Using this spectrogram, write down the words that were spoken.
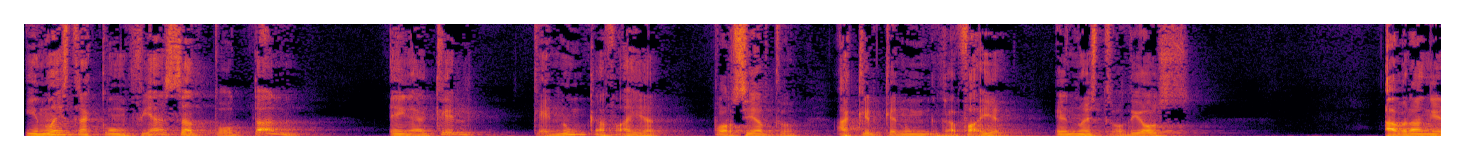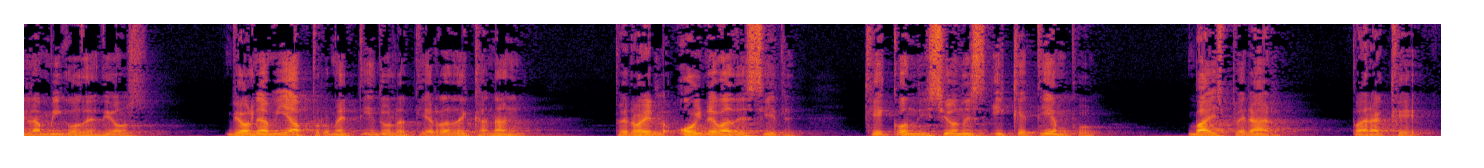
y nuestra confianza total en aquel que nunca falla. Por cierto, aquel que nunca falla es nuestro Dios. Abraham, el amigo de Dios, Dios le había prometido la tierra de Canaán, pero él hoy le va a decir qué condiciones y qué tiempo va a esperar para que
